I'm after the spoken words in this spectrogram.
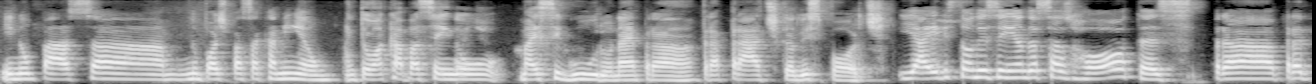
e não passa não pode passar caminhão. Então acaba sendo mais seguro né para a prática do esporte. E aí eles estão desenhando essas rotas para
